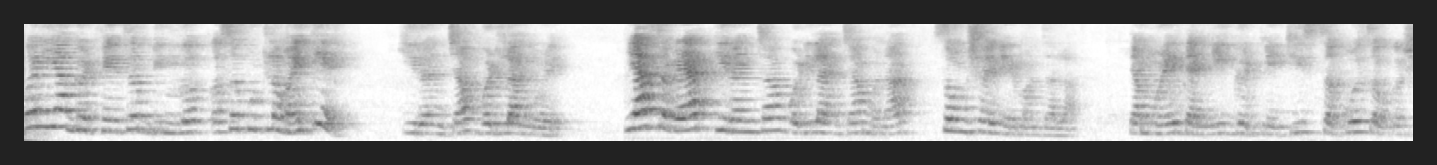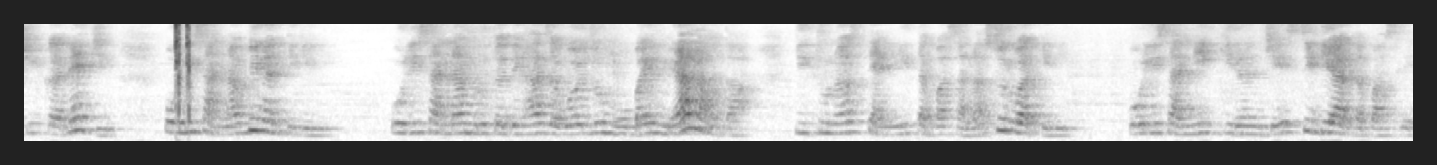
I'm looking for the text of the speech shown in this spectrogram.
पण या घटनेचं बिंग कसं कुठलं माहितीये? किरणच्या वडिलांमुळे. या सगळ्यात किरणच्या वडिलांच्या मनात संशय निर्माण झाला. त्यामुळे त्यांनी घटनेची सखोल चौकशी करण्याची पोलिसांना विनंती केली. पोलिसांना मृतदेहाजवळ जो मोबाईल मिळाला होता तिथूनच त्यांनी तपासाला सुरुवात केली. पोलिसांनी किरणचे सीडीआर तपासले.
